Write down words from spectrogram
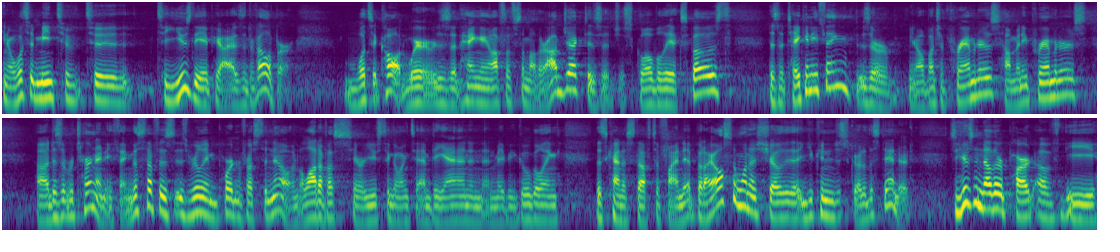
you know, what's it mean to, to, to use the API as a developer? What's it called? Where is it hanging off of some other object? Is it just globally exposed? Does it take anything? Is there, you know, a bunch of parameters? How many parameters? Uh, does it return anything? This stuff is, is really important for us to know. And a lot of us are used to going to MDN and, and maybe Googling this kind of stuff to find it. But I also want to show that you can just go to the standard. So here's another part of the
